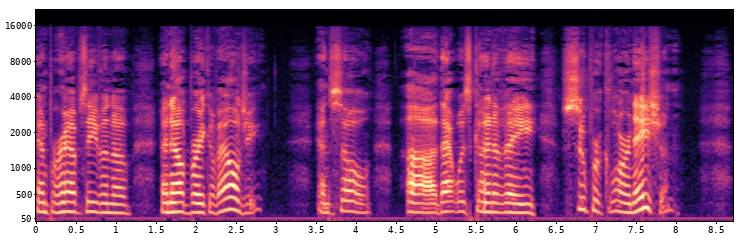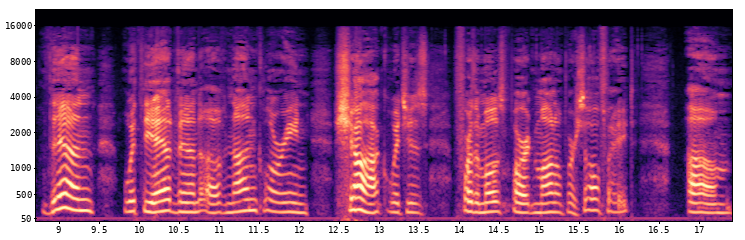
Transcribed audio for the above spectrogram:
and perhaps even a, an outbreak of algae. And so uh, that was kind of a superchlorination. Then, with the advent of non chlorine shock, which is for the most part monopersulfate, um,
